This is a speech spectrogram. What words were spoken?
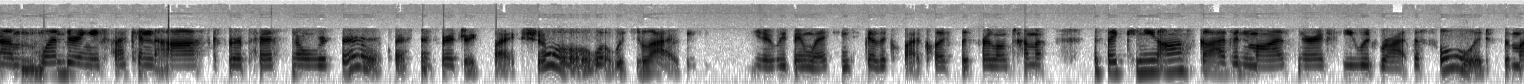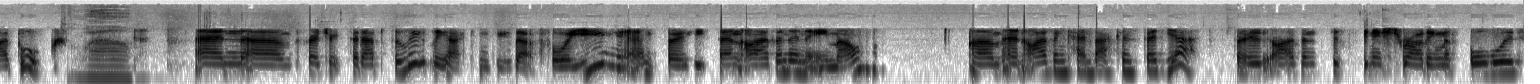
I'm wondering if I can ask for a personal referral request. And Frederick's like, sure, what would you like? You know, we've been working together quite closely for a long time. I said, can you ask Ivan Misner if he would write the foreword for my book? Wow. And um, Frederick said, absolutely, I can do that for you. And so he sent Ivan an email Um, and Ivan came back and said yes. So Ivan's just finished writing the foreword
